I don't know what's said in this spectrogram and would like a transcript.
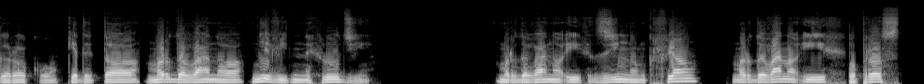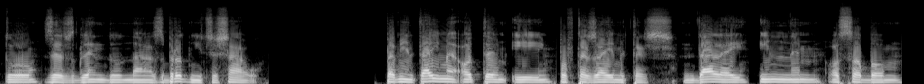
roku, kiedy to mordowano niewinnych ludzi. Mordowano ich z zimną krwią, mordowano ich po prostu ze względu na zbrodniczy szał. Pamiętajmy o tym i powtarzajmy też dalej innym osobom,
